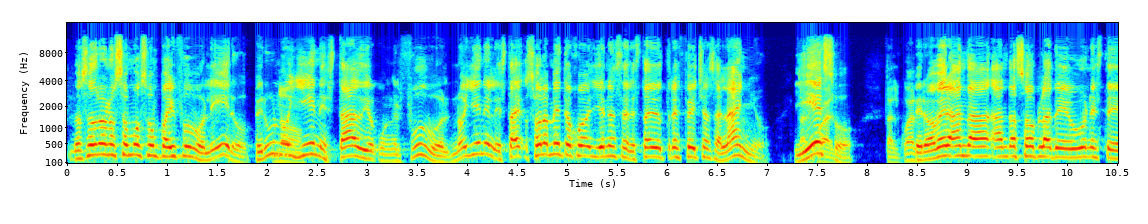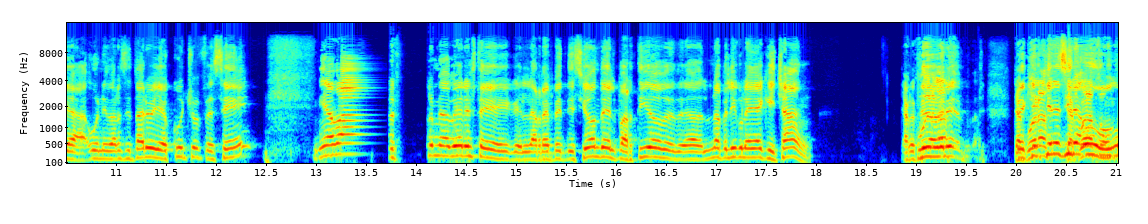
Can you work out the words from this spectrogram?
Nosotros no somos un país futbolero. Perú no, No. llena estadio con el fútbol. No llena el estadio. Solamente juega, llenas el estadio tres fechas al año. Y cual. eso. Tal cual. Pero a ver, anda, anda sopla de un este, a- universitario Ayacucho FC. Ni a a ver este, la repetición del partido de, de una película de Jackie Chan. ¿Te acuerdas, ver- ¿te ¿te acuerdas- quieres ir a Hugo? un Hugo,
